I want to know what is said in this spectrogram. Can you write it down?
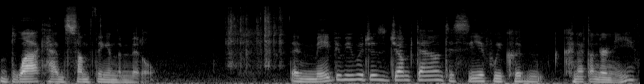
black had something in the middle, then maybe we would just jump down to see if we couldn't connect underneath.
